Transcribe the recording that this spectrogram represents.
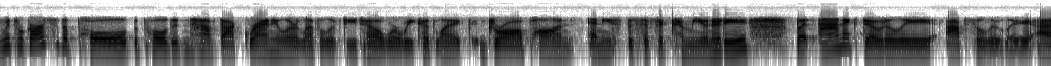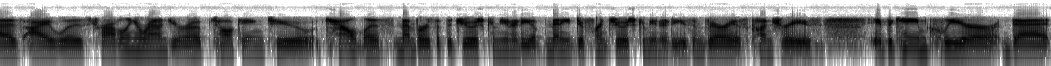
With regards to the poll, the poll didn't have that granular level of detail where we could like draw upon any specific community. But anecdotally, absolutely. As I was traveling around Europe talking to countless members of the Jewish community, of many different Jewish communities in various countries, it became clear that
